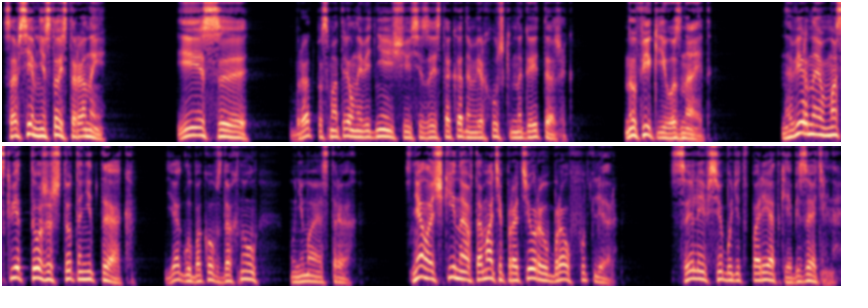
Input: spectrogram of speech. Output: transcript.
Совсем не с той стороны. Из... Э, брат посмотрел на виднеющиеся за эстакадом верхушки многоэтажек. Ну, фиг его знает. Наверное, в Москве тоже что-то не так. Я глубоко вздохнул, унимая страх. Снял очки, на автомате протер и убрал в футляр. С целей все будет в порядке, обязательно.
